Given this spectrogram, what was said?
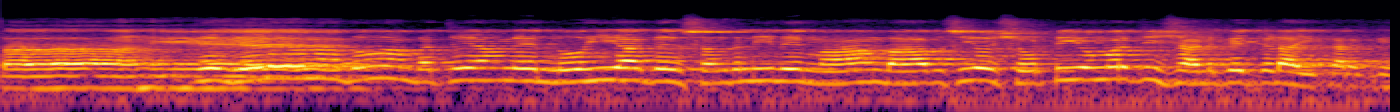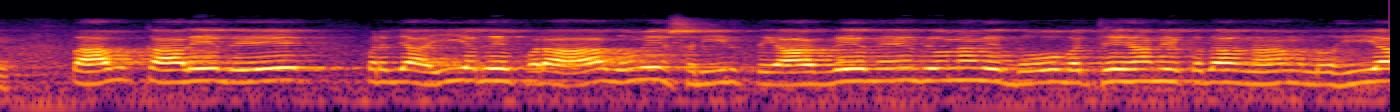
ਤਾਹੀ। ਤੇ ਜਿਹੜੇ ਉਹਨਾਂ ਦੋਵਾਂ ਬੱਚਿਆਂ ਦੇ ਲੋਹੀਆ ਦੇ ਸੰਦਲੀ ਦੇ ਮਾਂ ਬਾਪ ਸੀ ਉਹ ਛੋਟੀ ਉਮਰ 'ਚ ਛੱਡ ਕੇ ਚੜ੍ਹਾਈ ਕਰਕੇ ਭਾਵ ਕਾਲੇ ਦੇ ਭਰਜਾਈ ਅਤੇ ਭਰਾ ਦੋਵੇਂ ਸਰੀਰ ਤਿਆਗ ਗਏ ਨੇ ਤੇ ਉਹਨਾਂ ਦੇ ਦੋ ਬੱਚੇ ਹਨ ਇੱਕ ਦਾ ਨਾਮ ਲੋਹੀਆ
